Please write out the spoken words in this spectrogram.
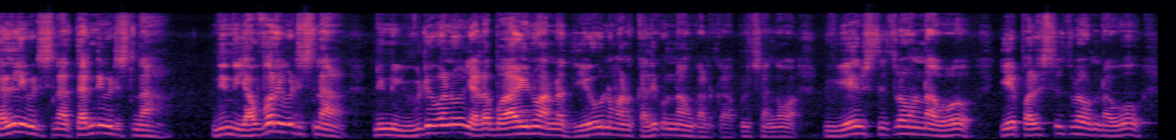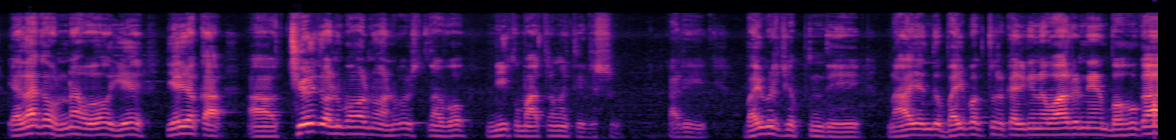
తల్లి విడిచినా తండ్రి విడిచినా నిన్ను ఎవ్వరు విడిచినా నిన్ను విడువను ఎడబాయును అన్న దేవుని మనం కలిగి ఉన్నాం కనుక ప్రతి సంగమ నువ్వు ఏ స్థితిలో ఉన్నావో ఏ పరిస్థితిలో ఉన్నావో ఎలాగ ఉన్నావో ఏ ఏ యొక్క చేదు అనుభవాలు నువ్వు అనుభవిస్తున్నావో నీకు మాత్రమే తెలుసు. అది బైబిల్ చెప్తుంది నా ఎందు భయభక్తులు కలిగిన వారు నేను బహుగా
